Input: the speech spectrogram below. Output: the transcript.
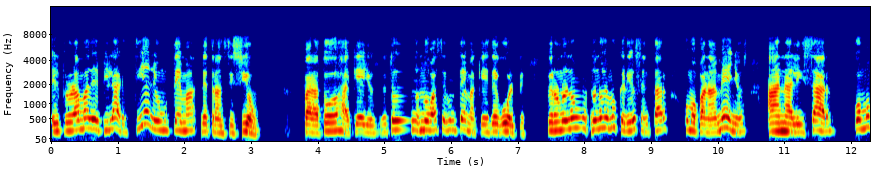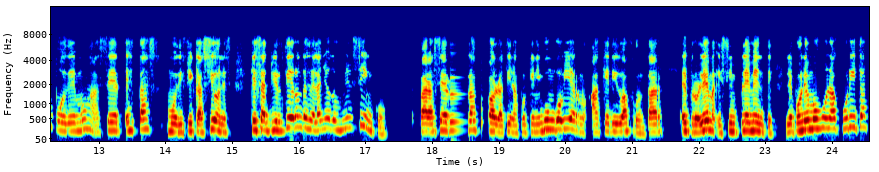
el programa de Pilares tiene un tema de transición para todos aquellos. Esto no, va a ser un tema que es de golpe, pero no, no, no nos hemos querido sentar como panameños a analizar cómo podemos hacer estas modificaciones que se advirtieron desde el año 2005 para hacerlas paulatinas, porque ningún gobierno ha querido afrontar el problema y simplemente le ponemos una curita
